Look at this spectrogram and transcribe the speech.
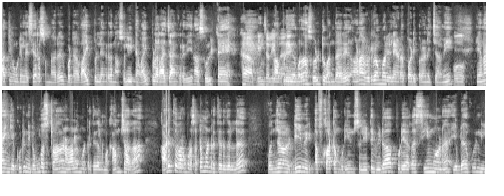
அதிமுக கூட்டணியில சேர சொன்னாரு. பட் வாய்ப்பு இல்லைங்கிறத நான் சொல்லிட்டேன். வாய்ப்பு இல்லை ராஜாங்கிறதையும் நான் சொல்லிட்டேன். அப்படின்னு சொல்லி அப்படிங்கிற மாதிரி தான் சொல்லிட்டு வந்தாரு. ஆனா விடுற மாதிரி இல்லை எடப்பாடி பழனிசாமி ஏன்னா இங்க கூட்டணி ரொம்ப ஸ்ட்ராங்கா நாடாளுமன்ற தேர்தல் நம்ம காமிச்சாதான் அடுத்து வரப்போற சட்டமன்ற தேர்தல்ல கொஞ்சம் டிஎம்ஏக்கு டஃப் காட்ட முடியும்னு சொல்லிட்டு விடாப்புடியாக சீமான எப்படியாவது கூட்டணி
